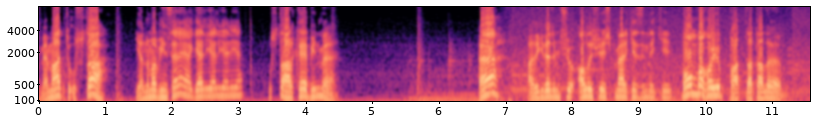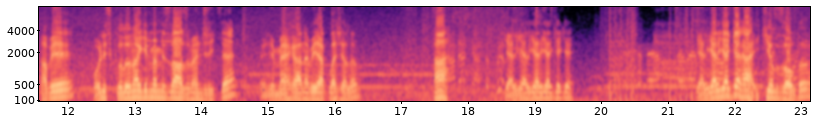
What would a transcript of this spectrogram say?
Memati usta. Yanıma binsene ya gel gel gel gel. Usta arkaya binme. He? Hadi gidelim şu alışveriş merkezindeki bomba koyup patlatalım. Tabi polis kılığına girmemiz lazım öncelikle. Önce mekana bir yaklaşalım. Ha. Gel gel gel gel gel gel. Gel gel gel gel. Ha iki yıldız oldu.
